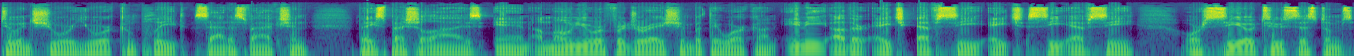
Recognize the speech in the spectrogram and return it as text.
to ensure your complete satisfaction. They specialize in ammonia refrigeration, but they work on any other HFC, HCFC, or CO2 systems.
